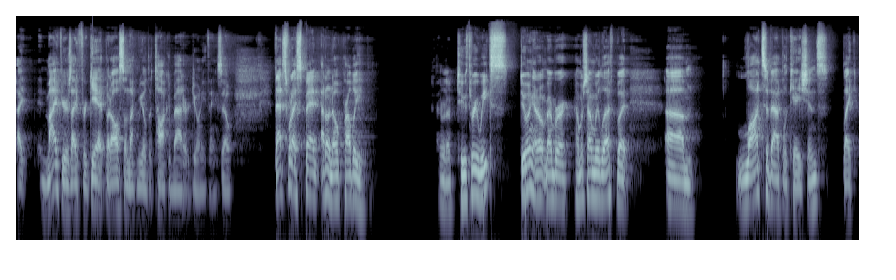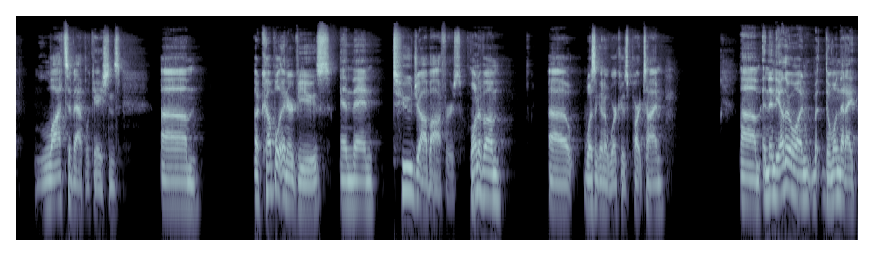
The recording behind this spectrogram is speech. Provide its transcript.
I, in my fears, I forget, but also I'm not gonna be able to talk about it or do anything. So that's what I spent. I don't know, probably I don't know, two three weeks doing. I don't remember how much time we left, but um, lots of applications, like lots of applications, um, a couple interviews, and then two job offers. One of them uh, wasn't going to work; it was part time. Um, and then the other one, the one that I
